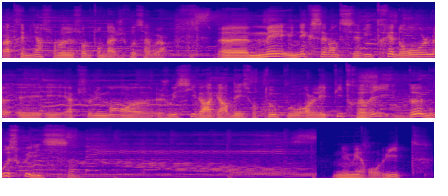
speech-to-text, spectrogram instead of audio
pas très bien sur le, sur le tournage, il faut savoir. Euh, mais une excellente série, très drôle et, absolument jouissive à regarder, surtout pour les pitreries de Bruce Willis. Numéro 8.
